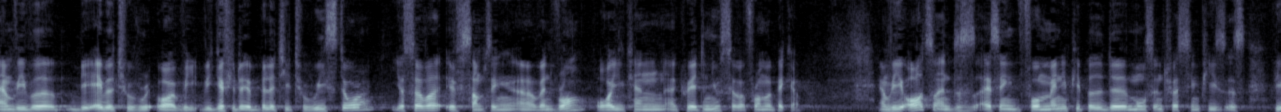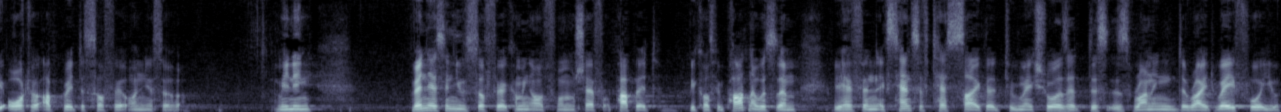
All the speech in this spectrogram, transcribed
and we will be able to, or we, we give you the ability to restore your server if something uh, went wrong, or you can uh, create a new server from a backup. And we also, and this is, I think, for many people, the most interesting piece is we auto upgrade the software on your server. Meaning, when there's a new software coming out from Chef or Puppet, because we partner with them, we have an extensive test cycle to make sure that this is running the right way for you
